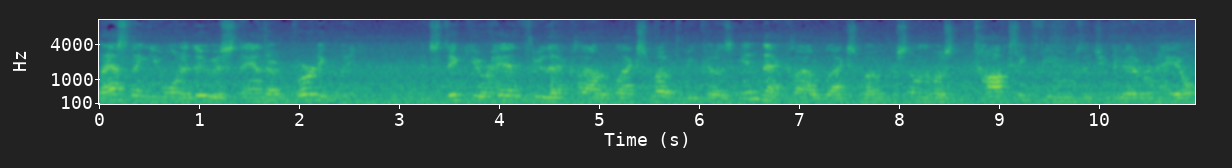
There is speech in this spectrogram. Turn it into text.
Last thing you want to do is stand up vertically and stick your head through that cloud of black smoke because in that cloud of black smoke are some of the most toxic fumes that you could ever inhale.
